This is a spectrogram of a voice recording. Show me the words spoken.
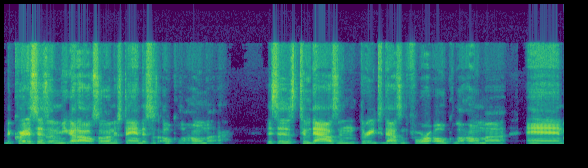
the criticism you got to also understand this is Oklahoma. This is 2003, 2004 Oklahoma. And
